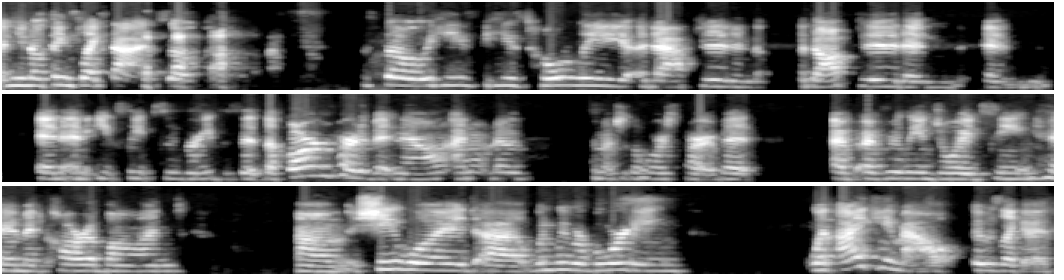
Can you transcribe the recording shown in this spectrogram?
and you know things like that. So, so he's he's totally adapted and adopted and and and and eats, sleeps, and breathes it. The farm part of it now. I don't know so much of the horse part, but I've I've really enjoyed seeing him and Cara bond um, she would uh, when we were boarding when i came out it was like a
